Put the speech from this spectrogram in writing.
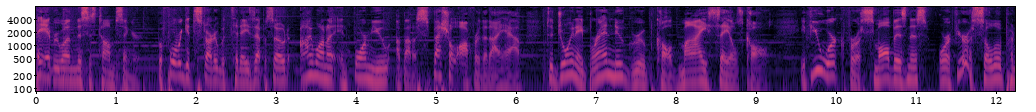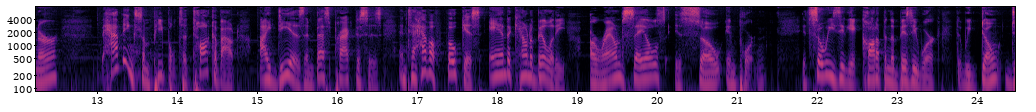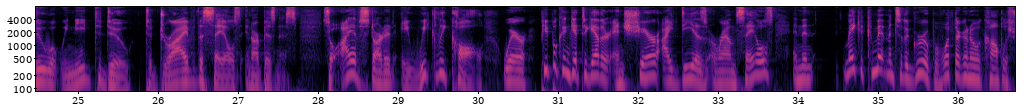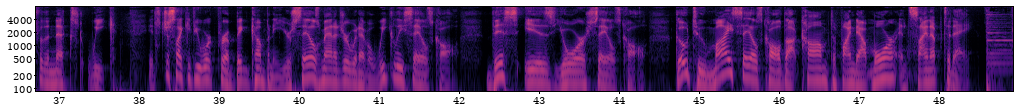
Hey everyone, this is Tom Singer. Before we get started with today's episode, I want to inform you about a special offer that I have to join a brand new group called My Sales Call. If you work for a small business or if you're a solopreneur, having some people to talk about ideas and best practices and to have a focus and accountability around sales is so important. It's so easy to get caught up in the busy work that we don't do what we need to do to drive the sales in our business. So I have started a weekly call where people can get together and share ideas around sales and then make a commitment to the group of what they're going to accomplish for the next week. It's just like if you work for a big company, your sales manager would have a weekly sales call. This is your sales call. Go to mysalescall.com to find out more and sign up today.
